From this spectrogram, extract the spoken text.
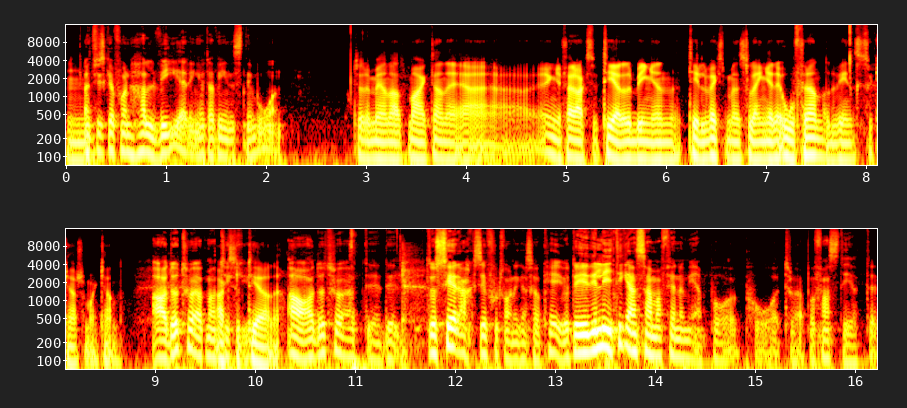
Mm. Att vi ska få en halvering av vinstnivån. Så du menar att marknaden är uh, ungefär accepterad, det blir ingen tillväxt men så länge det är oförändrad vinst så kanske man kan Ja, då tror jag att man acceptera tycker, det. Ja, då tror jag att det, det, då ser aktier fortfarande ganska okej ut. Det är lite grann samma fenomen på, på, tror jag, på fastigheter.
